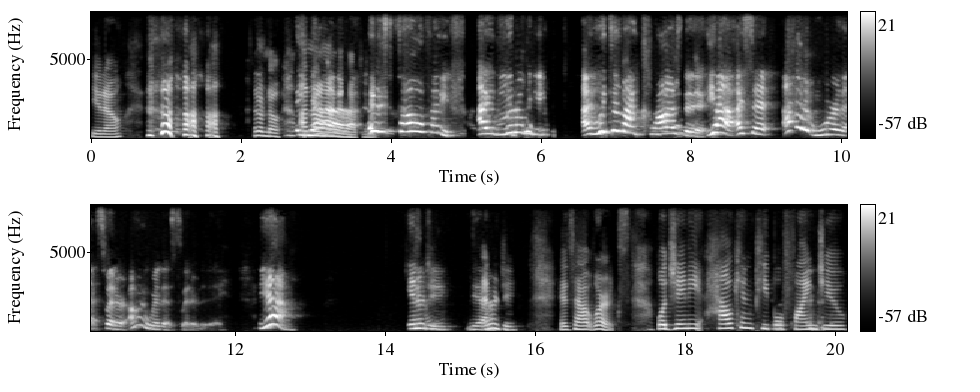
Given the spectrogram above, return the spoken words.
you know. I don't know. I know how that happened. It's so funny. I literally, I looked in my closet. Yeah, I said I haven't wore that sweater. I'm gonna wear that sweater today. Yeah, energy. Yeah, energy. It's how it works. Well, Janie, how can people find you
